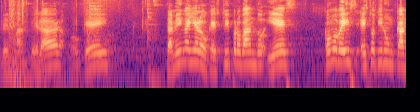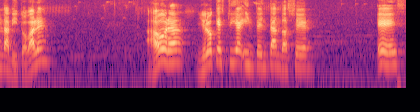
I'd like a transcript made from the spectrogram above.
Desmantelar, ok. También hay algo que estoy probando y es Como veis, esto tiene un candadito, ¿vale? Ahora, yo lo que estoy intentando hacer Es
